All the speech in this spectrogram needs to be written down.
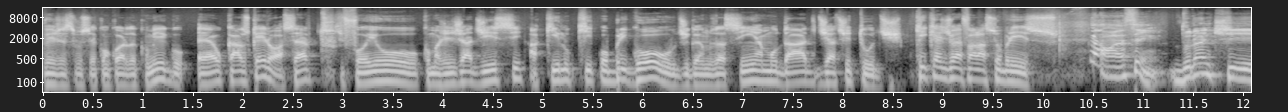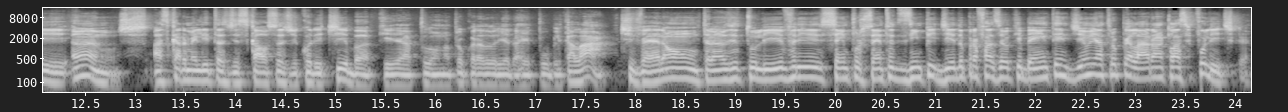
veja se você concorda comigo, é o caso Queiroz, certo? Que foi o, como a gente já disse, aquilo que obrigou, digamos assim, a mudar de atitude. O que, que a gente vai falar sobre isso? Não, é assim, durante anos, as carmelitas descalças de Curitiba, que atuam na Procuradoria da República lá, tiveram um trânsito livre 100% desimpedido para fazer o que bem entendiam e atropelaram a classe política.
